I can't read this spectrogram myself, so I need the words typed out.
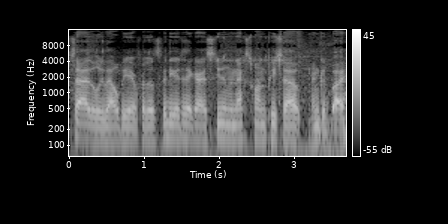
sadly that'll be it for this video today, guys. See you in the next one. Peace out and goodbye.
